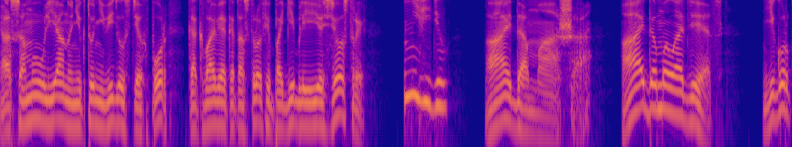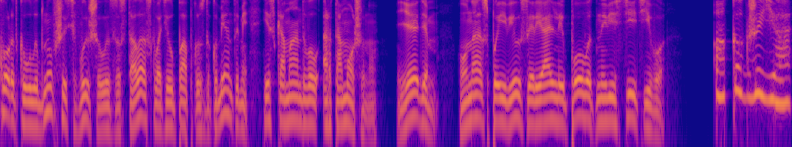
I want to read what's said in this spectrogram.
«А саму Ульяну никто не видел с тех пор, как в авиакатастрофе погибли ее сестры?» «Не видел», «Ай да Маша! Ай да молодец!» Егор, коротко улыбнувшись, вышел из-за стола, схватил папку с документами и скомандовал Артамошину. «Едем! У нас появился реальный повод навестить его!» «А как же я?»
